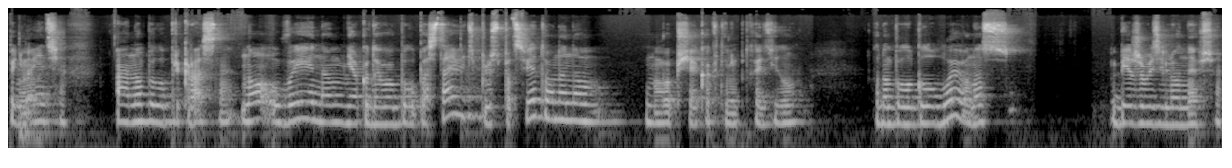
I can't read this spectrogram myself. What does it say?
Понимаете? А оно было прекрасное. Но, увы, нам некуда его было поставить, плюс по цвету оно нам ну, вообще как-то не подходило. Оно было голубое, у нас бежево-зеленое все.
